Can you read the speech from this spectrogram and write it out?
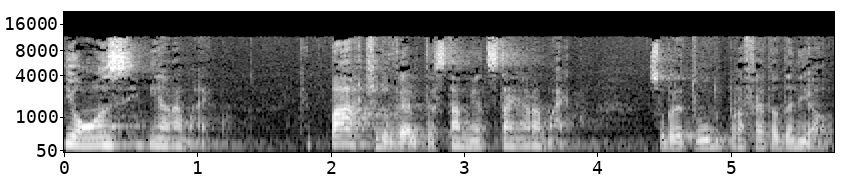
e 11 em aramaico. Que parte do Velho Testamento está em aramaico, sobretudo o profeta Daniel.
